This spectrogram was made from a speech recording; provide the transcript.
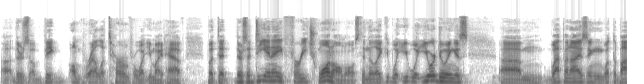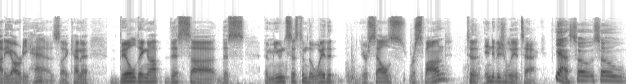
uh, there's a big umbrella term for what you might have, but that there's a DNA for each one almost, and that like what you what you're doing is um, weaponizing what the body already has, like kind of building up this uh, this immune system the way that your cells respond to individually attack. Yeah, so so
